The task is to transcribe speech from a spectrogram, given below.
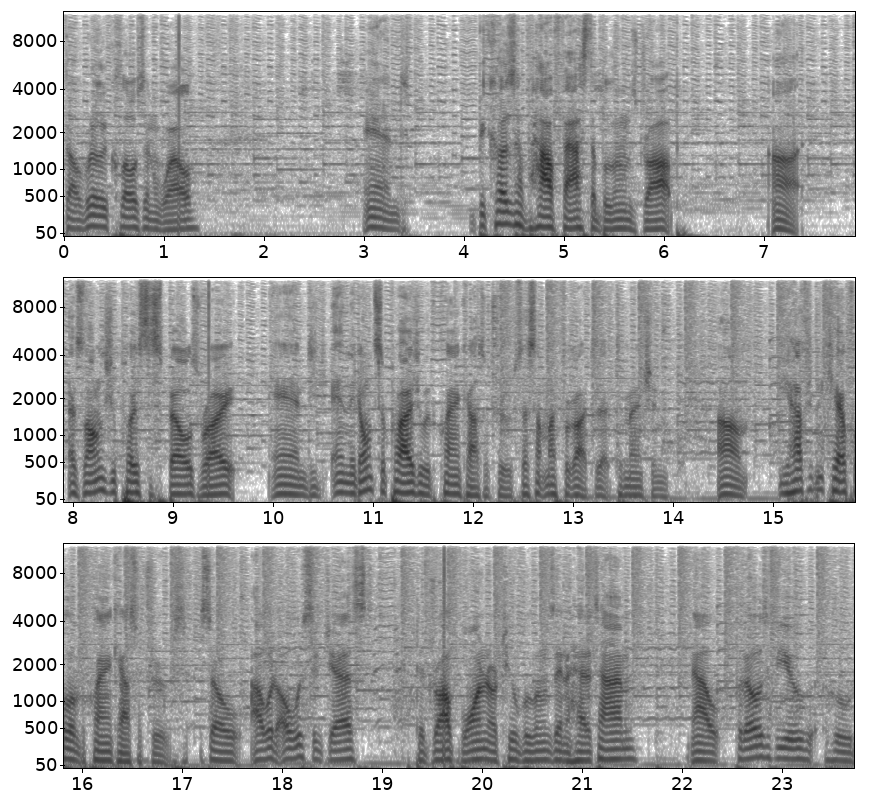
they'll really close in well and because of how fast the balloons drop, uh, as long as you place the spells right, and and they don't surprise you with clan castle troops. That's something I forgot to, to mention. Um, you have to be careful of the clan castle troops. So I would always suggest to drop one or two balloons in ahead of time. Now, for those of you who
